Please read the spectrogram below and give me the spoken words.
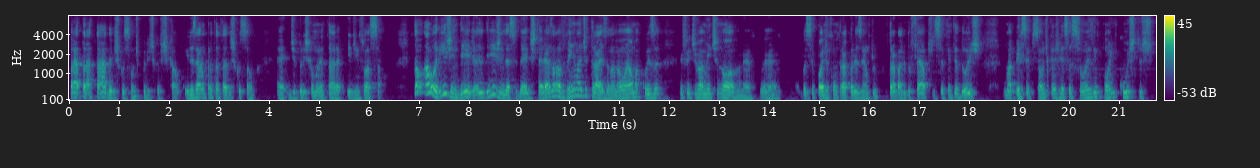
para tratar da discussão de política fiscal. Eles eram para tratar da discussão é, de política monetária e de inflação. Então, a origem dele, a origem dessa ideia de esterese, ela vem lá de trás, ela não é uma coisa efetivamente nova. Né? É, você pode encontrar, por exemplo, o trabalho do Phelps, de 72, uma percepção de que as recessões impõem custos,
